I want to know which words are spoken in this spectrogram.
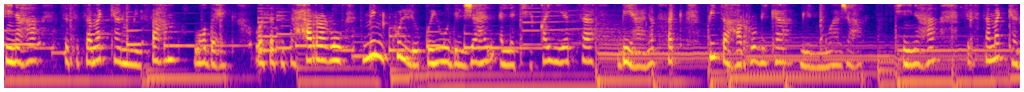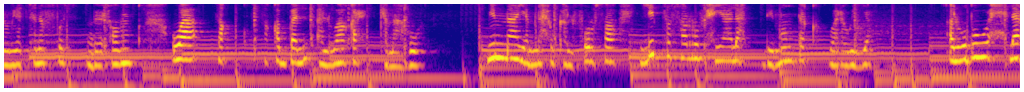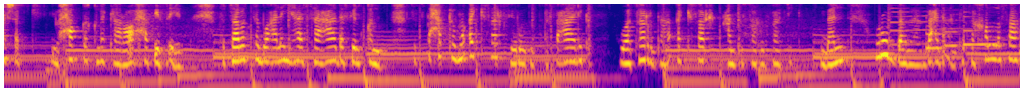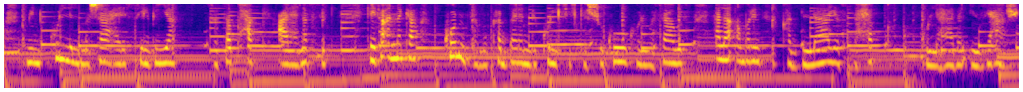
حينها ستتمكن من فهم وضعك وستتحرر من كل قيود الجهل التي قيدت بها نفسك بتهربك من المواجهة. حينها ستتمكن من التنفس بعمق وتتقبل الواقع كما هو. مما يمنحك الفرصة للتصرف حيالة بمنطق وروية. الوضوح لا شك يحقق لك راحة في الذهن. تترتب عليها سعادة في القلب. ستتحكم أكثر في ردود أفعالك وترضى أكثر عن تصرفاتك. بل ربما بعد أن تتخلص من كل المشاعر السلبية ستضحك على نفسك كيف أنك كنت مكبلا بكل تلك الشكوك والوساوس على أمر قد لا يستحق كل هذا الانزعاج.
